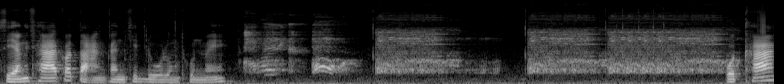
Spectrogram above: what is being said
เสียงชาร์จก็ต่างกันคิดดูลงทุนไหม กดค้าง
